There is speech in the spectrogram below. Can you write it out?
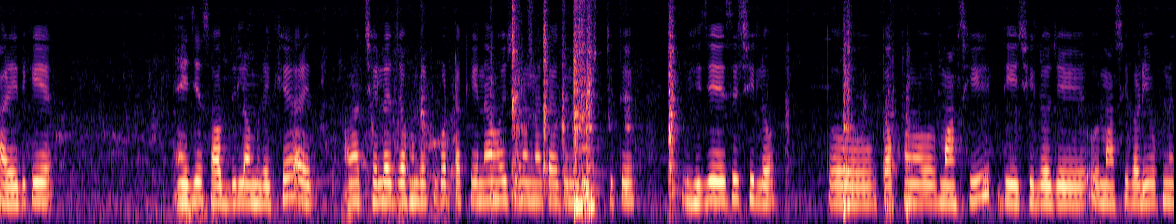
আর এদিকে এই যে সব দিলাম রেখে, আর আমার ছেলের যখন রেনকোটটা কেনা হয়েছিল না একদম বৃষ্টিতে ভিজে এসেছিল, তো তখন ওর মাসি দিয়েছিল যে ওই মাসির বাড়ি ওখানে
